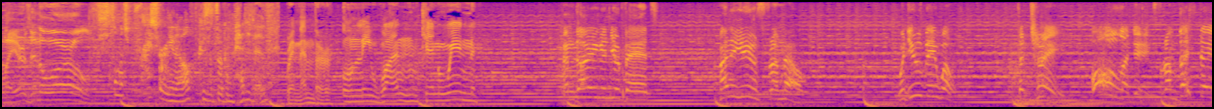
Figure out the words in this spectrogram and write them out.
players in the world. There's so much pressure, you know, because it's so competitive. Remember, only one can win. I'm dying in your bed many years from now. Would you be willing to trade all the days from this day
